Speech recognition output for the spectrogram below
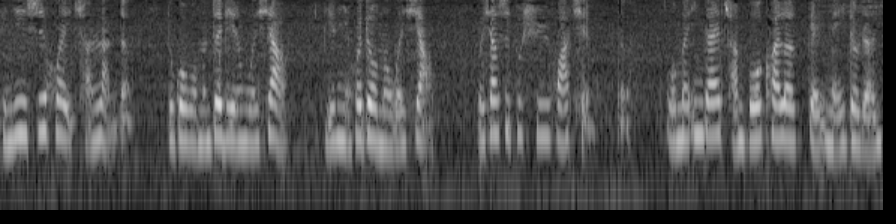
平静是会传染的。如果我们对别人微笑，别人也会对我们微笑。微笑是不需花钱的。我们应该传播快乐给每一个人。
